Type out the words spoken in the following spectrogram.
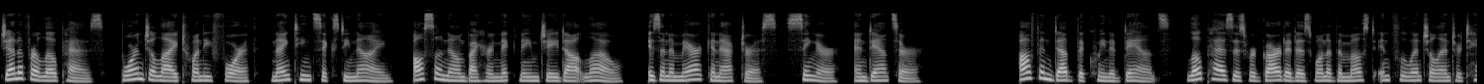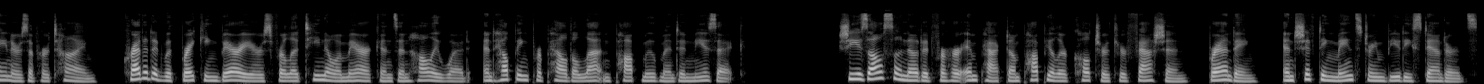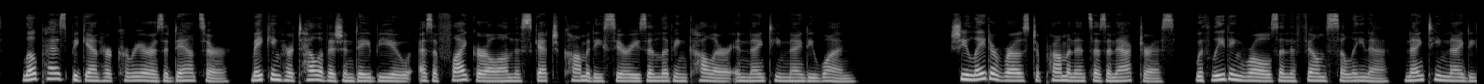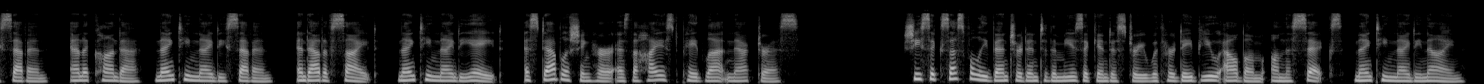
Jennifer Lopez, born July 24, 1969, also known by her nickname J. Lo, is an American actress, singer, and dancer. Often dubbed the Queen of Dance, Lopez is regarded as one of the most influential entertainers of her time, credited with breaking barriers for Latino Americans in Hollywood and helping propel the Latin pop movement in music. She is also noted for her impact on popular culture through fashion, branding, and shifting mainstream beauty standards. Lopez began her career as a dancer, making her television debut as a fly girl on the sketch comedy series In Living Color in 1991. She later rose to prominence as an actress, with leading roles in the films Selena, 1997, Anaconda, 1997, and Out of Sight, 1998, establishing her as the highest paid Latin actress. She successfully ventured into the music industry with her debut album On the 6, 1999.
